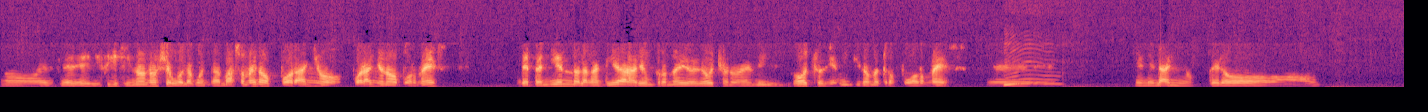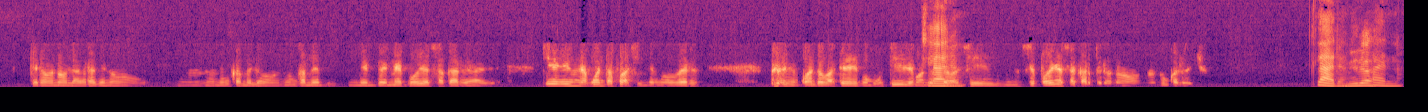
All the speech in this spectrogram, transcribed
no es, es difícil, no no llevo la cuenta, más o menos por año, por año no, por mes dependiendo la cantidad, haré un promedio de 8 9 mil, 8 10 mil kilómetros por mes eh, en el año, pero pero no, la verdad que no, no- nunca me lo, nunca me, me, me he podido sacar, al- que es una cuenta fácil, tengo que ver cuánto gasté de combustible, cuánto Claro. estaba, sí, se podría sacar, pero no, no, nunca lo he hecho. Claro, Mira. bueno.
